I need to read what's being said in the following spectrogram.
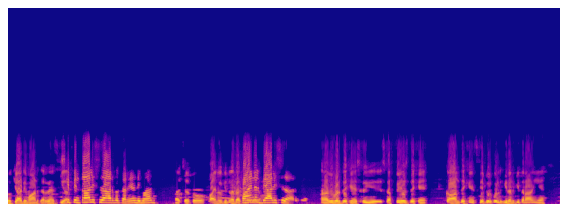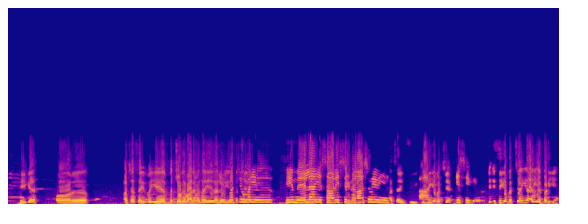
तो क्या डिमांड कर रहे हैं इसकी इसकी पैंतालीस हज़ार रूपए कर रहे हैं डिमांड। अच्छा तो फाइनल कितना तक फाइनल बयालीस हज़ार रुपए अभी बार देखें इसका इसका फेस देखें कान देखें इसके बिल्कुल हिरन की तरह ही है। ठीक है और अच्छा सही भाई ये बच्चों के बारे में बताइएगा जो ये बच्चों का ये फीमेल है ये सारी इससे क्रॉस हुई हुई है। अच्छा इसी हाँ, इसी के बच्चे हैं? इसी के। इसी के बच्चे हैं या ये बड़ी हैं?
